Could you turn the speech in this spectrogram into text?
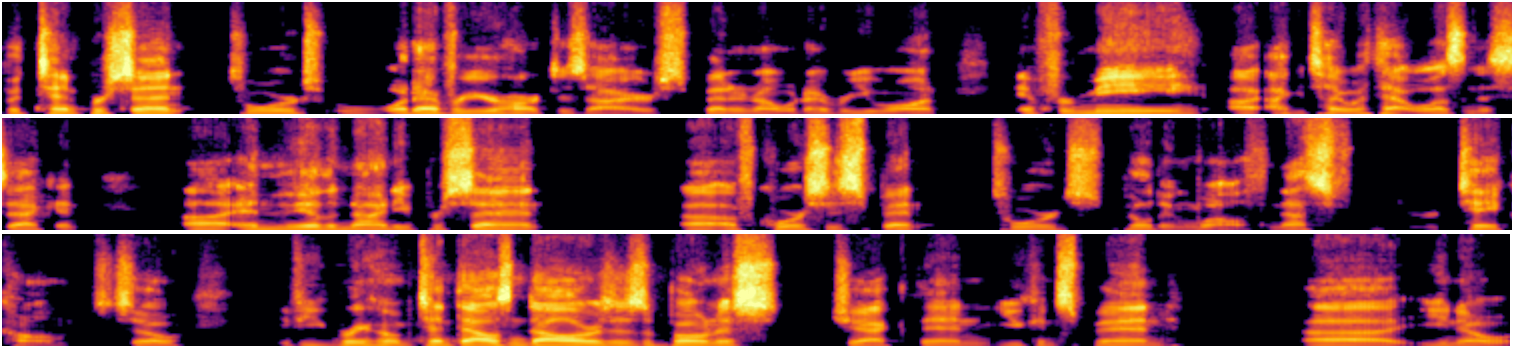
put 10% towards whatever your heart desires spend it on whatever you want. And for me i, I can tell you what that was in a second. Uh, and the other 90% uh, of course is spent towards building wealth and that's your take home. So if you bring home $10000 as a bonus check then you can spend uh, you know,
